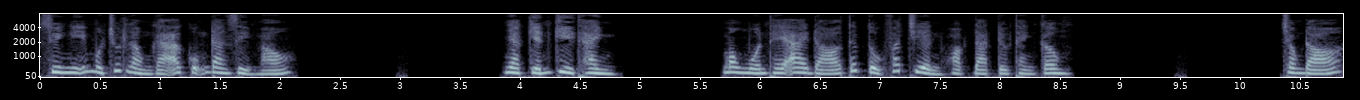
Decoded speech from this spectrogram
suy nghĩ một chút lòng gã cũng đang dỉ máu nhà kiến kỳ thành. Mong muốn thấy ai đó tiếp tục phát triển hoặc đạt được thành công. Trong đó,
